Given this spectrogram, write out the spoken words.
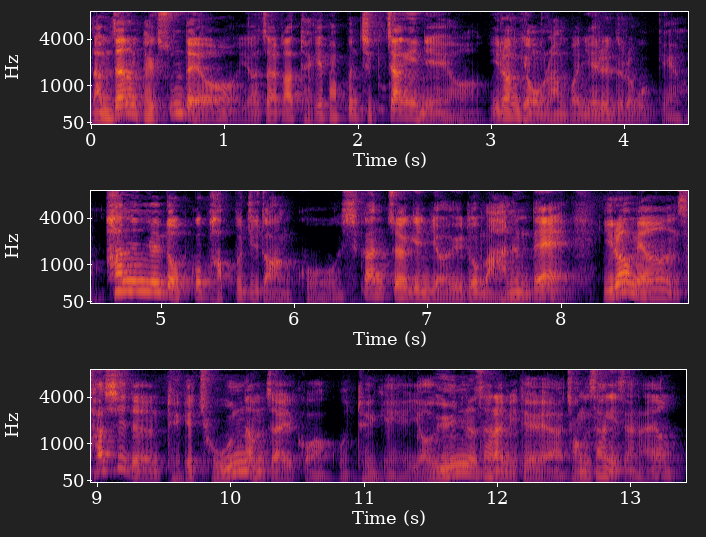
남자는 백수인데요. 여자가 되게 바쁜 직장인이에요. 이런 경우를 한번 예를 들어 볼게요. 하는 일도 없고 바쁘지도 않고 시간적인 여유도 많은데 이러면 사실은 되게 좋은 남자일 것 같고 되게 여유 있는 사람이 되어야 정상이잖아요.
